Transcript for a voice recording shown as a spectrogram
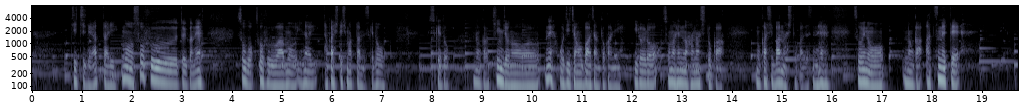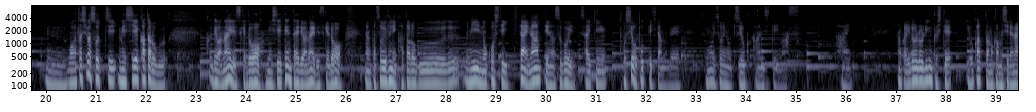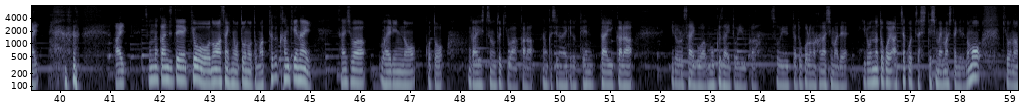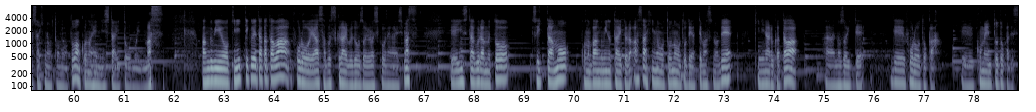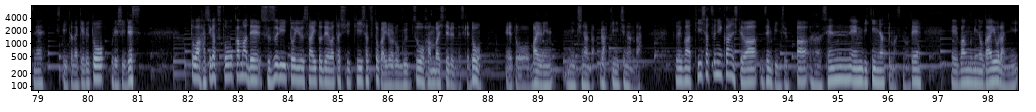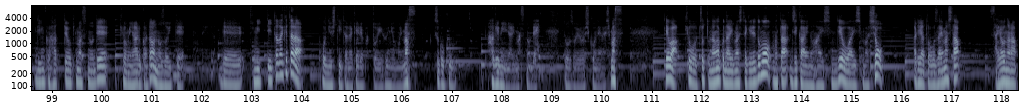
父であったりもう祖父というかね祖母祖父はもういない他界してしまったんですけどですけどなんか近所のねおじいちゃんおばあちゃんとかにいろいろその辺の話とか昔話とかですね そういうのをなんか集めて、うん、私はそっちメシエカタログではないですけどメシエ天体ではないですけどなんかそういうふうにカタログに残していきたいなっていうのはすごい最近年を取ってきたのですごいそういうのを強く感じています。はい、なんかいろいろリンクしてよかったのかもしれない。はい、そんな感じで今日の朝日の音のと全く関係ない最初はバイオリンのこと外出の時はからなんか知らないけど天体からいろいろ最後は木材というかそういったところの話までいろんなところあっちゃこっちゃ知ってしまいましたけれども今日の朝日の音の音はこの辺にしたいと思います。番組を気に入ってくれた方はフォローやサブスクライブどうぞよろしくお願いします。えインスタグラムとツイッターもこの番組のタイトル朝日の音の音でやってますので気になる方は覗いてでフォローとか、えー、コメントとかですねしていただけると嬉しいです。とは8月10日まですずりというサイトで私 T シャツとかいろいろグッズを販売してるんですけど、え、ー、と、バイオリンにちなんだ、楽器にちなんだ。それが T シャツに関しては全品10%、1000円引きになってますので、えー、番組の概要欄にリンク貼っておきますので、興味のある方は覗いて、で、気に入っていただけたら購入していただければというふうに思います。すごく励みになりますのでどうぞよろしくお願いしますでは今日ちょっと長くなりましたけれどもまた次回の配信でお会いしましょう。ありがとうございました。さようなら。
